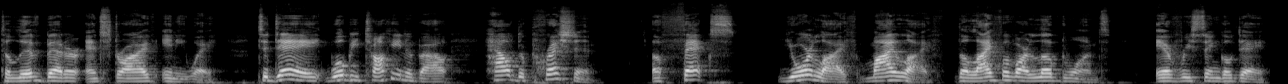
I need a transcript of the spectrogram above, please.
to live better and strive anyway. Today, we'll be talking about how depression affects your life, my life, the life of our loved ones every single day.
